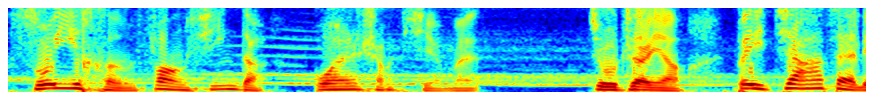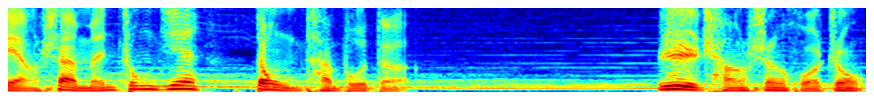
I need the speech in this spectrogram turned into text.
所以很放心地关上铁门，就这样被夹在两扇门中间，动弹不得。日常生活中，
